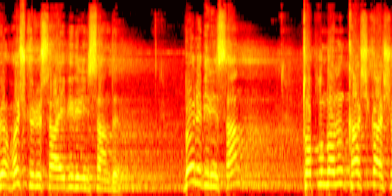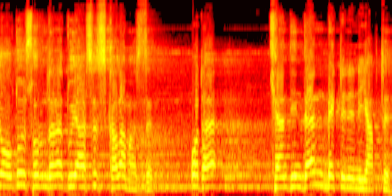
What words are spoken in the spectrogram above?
ve hoşgörü sahibi bir insandı. Böyle bir insan toplumların karşı karşıya olduğu sorunlara duyarsız kalamazdı. O da kendinden bekleneni yaptı.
